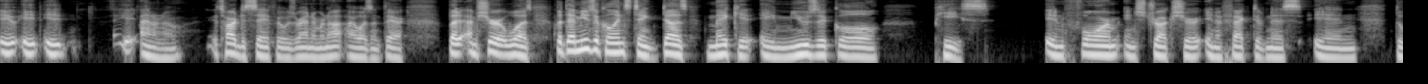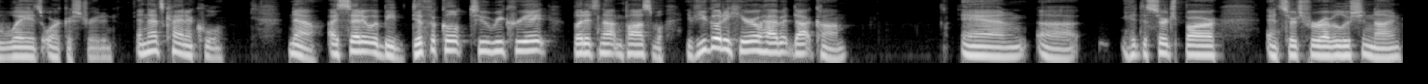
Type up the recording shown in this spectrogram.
it, it it it, i don't know. It's hard to say if it was random or not. I wasn't there but i'm sure it was. But that musical instinct does make it a musical piece in form in structure in effectiveness in the way it's orchestrated and that's kind of cool now i said it would be difficult to recreate but it's not impossible if you go to herohabit.com and uh, hit the search bar and search for Revolution 9.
